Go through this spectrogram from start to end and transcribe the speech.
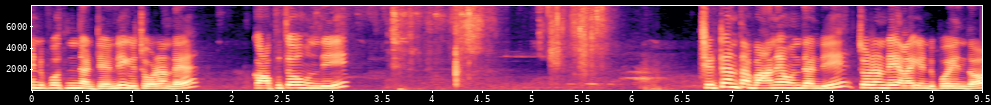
ఎండిపోతుంది అంటే అండి ఇవి చూడండి. కాపుతో ఉంది. చెట్టు అంతా బాగానే ఉందండి. చూడండి ఎలా ఎండిపోయిందో.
